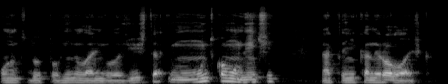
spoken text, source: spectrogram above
quanto do otorrinolaringologista e muito comumente na clínica neurológica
